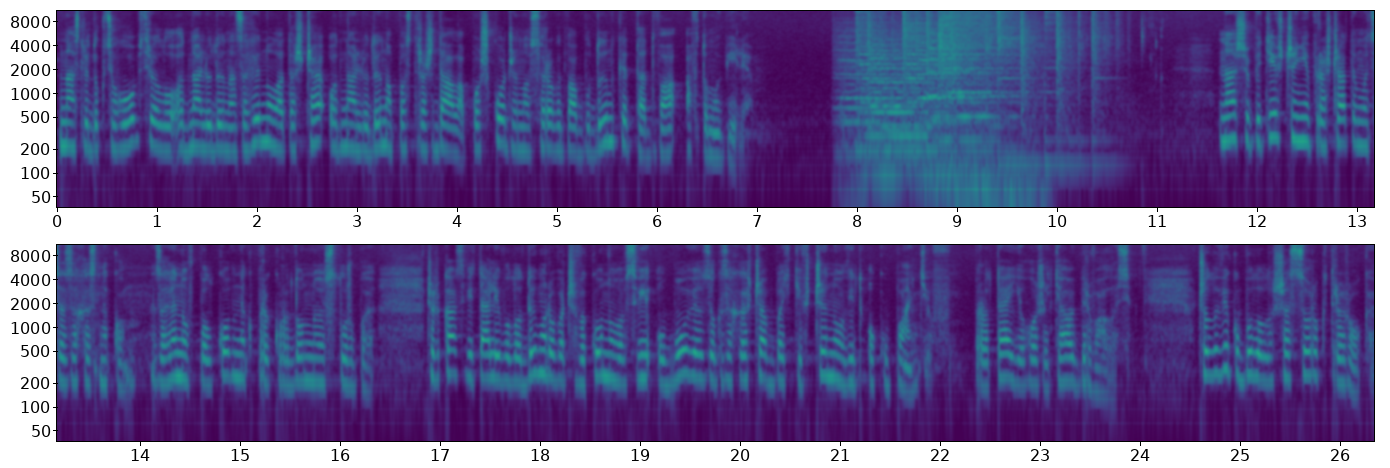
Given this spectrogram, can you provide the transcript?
Внаслідок цього обстрілу одна людина загинула та ще одна людина постраждала. Пошкоджено 42 будинки та два автомобілі. На Шепетівщині прощатимуться захисником. Загинув полковник прикордонної служби. Черкас Віталій Володимирович виконував свій обов'язок, захищав батьківщину від окупантів. Проте його життя обірвалось. Чоловіку було лише 43 роки.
